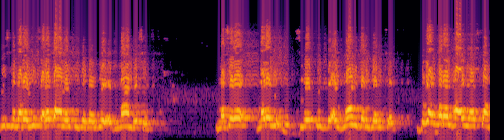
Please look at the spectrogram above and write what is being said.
جس میں میرا یہ سرطان ہے کہ اگر یہ اجمان جیسے مثلا مرض صورت کے اجمان درجہ سے دیگر مرض ہے واسطہ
